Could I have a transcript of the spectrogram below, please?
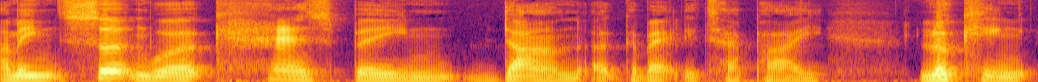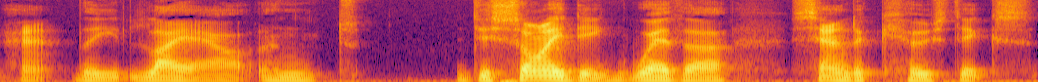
I mean, certain work has been done at Göbekli Tepe, looking at the layout and deciding whether sound acoustics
